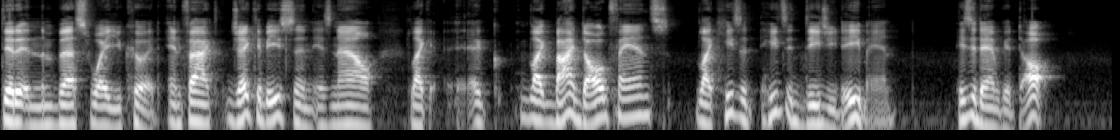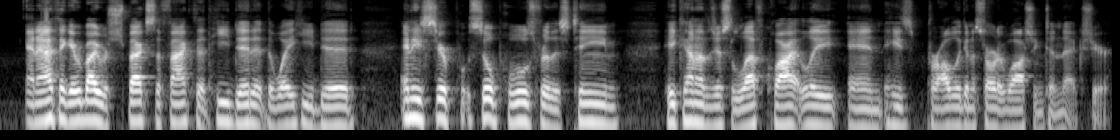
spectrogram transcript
did it in the best way you could. In fact, Jacob Eason is now like eh, like by dog fans, like he's a he's a DGD man. He's a damn good dog. And I think everybody respects the fact that he did it the way he did and he still still pulls for this team he kind of just left quietly, and he's probably going to start at Washington next year.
